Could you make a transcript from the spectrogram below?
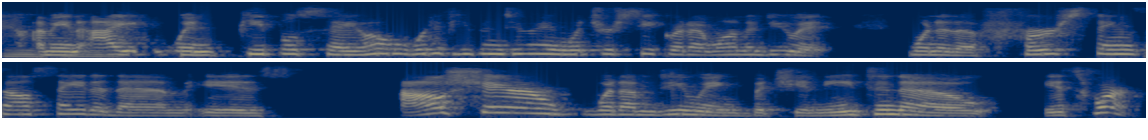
Mm-hmm. I mean, mm-hmm. I when people say, "Oh, what have you been doing? What's your secret? I want to do it." One of the first things I'll say to them is, "I'll share what I'm doing, but you need to know it's work.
